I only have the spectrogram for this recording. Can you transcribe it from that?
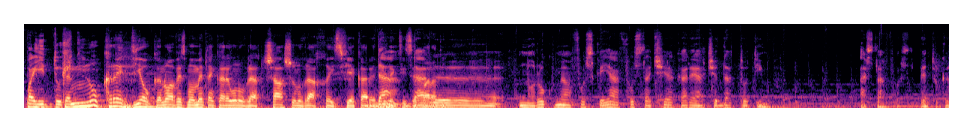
Păi tu Că nu cred eu că nu aveți momente în care unul vrea ceaș, unul vrea hăiți, fiecare în direcții dar separate. uh, norocul meu a fost că ea a fost aceea care a cedat tot timpul. Asta a fost. Pentru că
